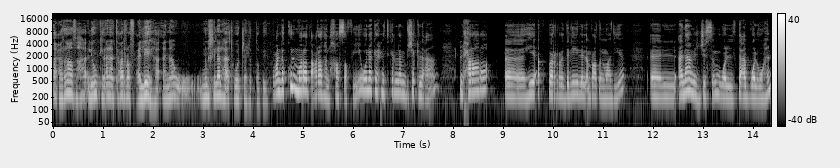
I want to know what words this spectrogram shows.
أعراضها اللي ممكن أنا أتعرف عليها أنا ومن خلالها أتوجه للطبيب؟ طبعا لكل مرض أعراضها الخاصة فيه ولكن إحنا نتكلم بشكل عام الحرارة آه، هي أكبر دليل للأمراض المعدية. الآلام الجسم والتعب والوهن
